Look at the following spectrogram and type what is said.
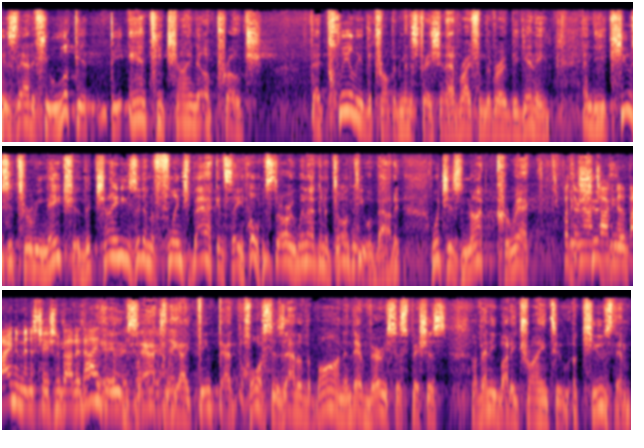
is that if you look at the anti China approach that clearly the Trump administration had right from the very beginning, and the accusatory nature, the Chinese are going to flinch back and say, No, I'm sorry, we're not going to talk to mm-hmm. you about it, which is not correct. But They they're not talking be. to the Biden administration about it either. is what you're Exactly. I think that horse is out of the barn, and they're very suspicious of anybody trying to accuse them.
